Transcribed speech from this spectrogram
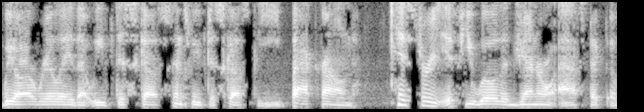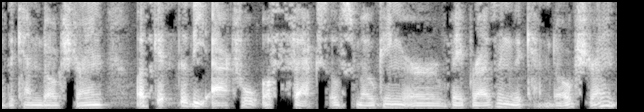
we are really that we've discussed since we've discussed the background history, if you will, the general aspect of the Chemdawg strain, let's get into the actual effects of smoking or vaporizing the Chemdawg strain.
